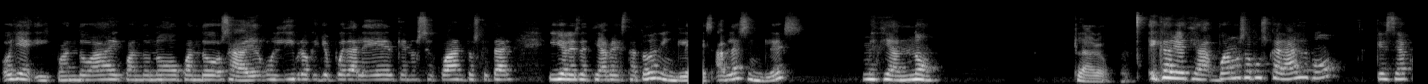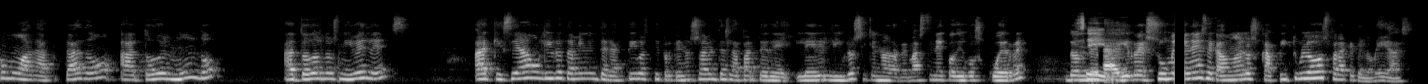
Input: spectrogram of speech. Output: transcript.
oye, ¿y cuándo hay? ¿Cuándo no? ¿Cuándo? O sea, ¿hay algún libro que yo pueda leer, que no sé cuántos, qué tal? Y yo les decía, a ver, está todo en inglés. ¿Hablas inglés? Me decían, no. Claro. Y claro, yo decía, vamos a buscar algo que sea como adaptado a todo el mundo, a todos los niveles a que sea un libro también interactivo, es decir, porque no solamente es la parte de leer el libro, sino que además tiene códigos QR, donde hay resúmenes de cada uno de los capítulos para que te lo veas,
